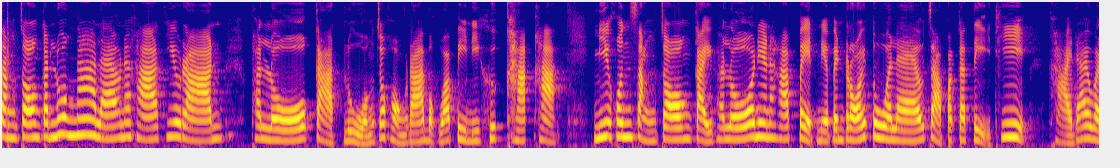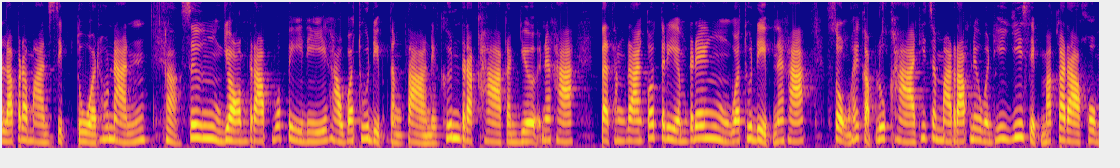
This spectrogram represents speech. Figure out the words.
สั่งจองกันล่วงหน้าแล้วนะคะ ที่ร้านพะโล้กาดหลวงเจ้าของร้านบอกว่าปีนี้คึกคักค่ะ มีคนสั่งจองไก่พะโล้เนี่ยนะคะ เป็ดเนี่ยเป็นร้อยตัวแล้วจากปกติที่ ขายได้วันละประมาณ 10 ตัวเท่านั้นค่ะซึ่งยอมรับว่าปีนี้ค่ะวัตถุดิบต่างๆเนี่ยขึ้นราคากันเยอะนะคะ แต่ทางร้านก็เตรียมเร่งวัตถุดิบนะคะ ส่งให้กับลูกค้าที่จะมารับในวันที่ 20 มกราคม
